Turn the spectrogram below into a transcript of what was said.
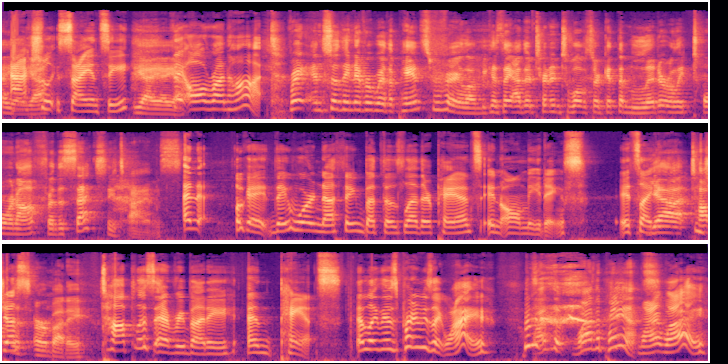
was yeah, yeah. actually sciency. Yeah, yeah, yeah. They all run hot. right, and so they never wear the pants for very long because they either turn into wolves or get them literally torn off for the sexy times. And okay, they wore nothing but those leather pants in all meetings. It's like Yeah, topless just everybody. topless everybody and pants. And like there's part of me who's like, why? Why the why the pants? Why why?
